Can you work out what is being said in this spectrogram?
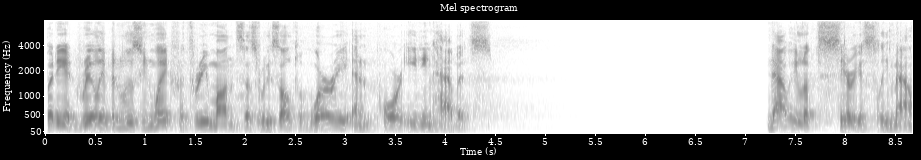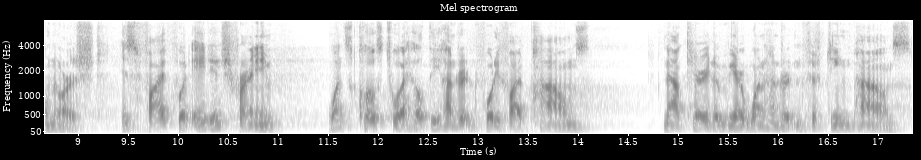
but he had really been losing weight for three months as a result of worry and poor eating habits. Now he looked seriously malnourished. His five foot eight inch frame, once close to a healthy 145 pounds, now carried a mere 115 pounds.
